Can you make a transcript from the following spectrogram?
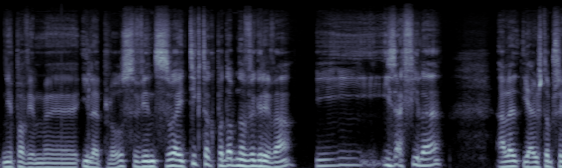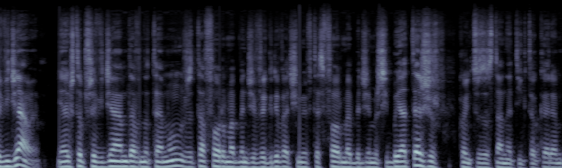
nie powiem y, ile plus, więc słuchaj, TikTok podobno wygrywa i, i za chwilę, ale ja już to przewidziałem. Ja już to przewidziałem dawno temu, że ta forma będzie wygrywać i my w tę formę będziemy szli, bo ja też już w końcu zostanę TikTokerem.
